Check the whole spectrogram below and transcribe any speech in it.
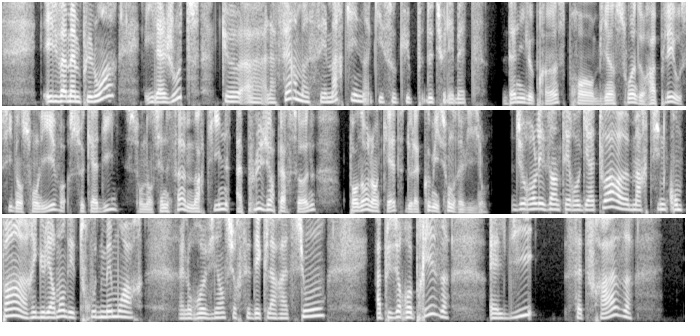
Et il va même plus loin. Il ajoute que à la ferme, c'est Martine qui s'occupe de tuer les bêtes. Dany Le Prince prend bien soin de rappeler aussi dans son livre ce qu'a dit son ancienne femme Martine à plusieurs personnes pendant l'enquête de la commission de révision. Durant les interrogatoires, euh, Martine Compin a régulièrement des trous de mémoire. Elle revient sur ses déclarations. À plusieurs reprises, elle dit cette phrase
